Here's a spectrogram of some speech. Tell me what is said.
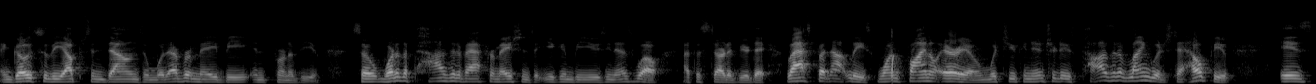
and go through the ups and downs and whatever may be in front of you. So, what are the positive affirmations that you can be using as well at the start of your day? Last but not least, one final area in which you can introduce positive language to help you is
